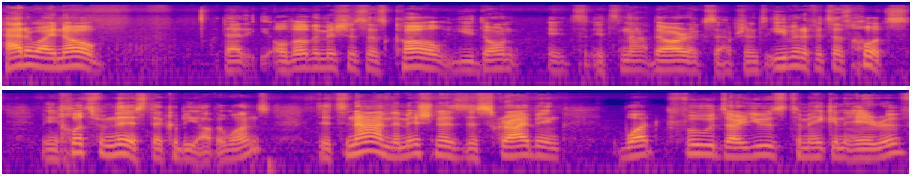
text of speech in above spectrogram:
How do I know that although the Mishnah says kol, you don't. It's it's not. There are exceptions. Even if it says chutz, I mean chutz from this, there could be other ones. It's not. The Mishnah is describing what foods are used to make an eruv.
